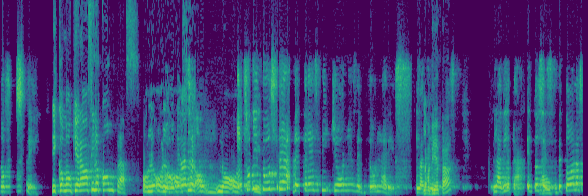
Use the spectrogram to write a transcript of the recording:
no funcione. Y como quiera vas y lo compras. O lo, es una industria de 3 billones de dólares. ¿La dieta? La dieta. Entonces, de todas las,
